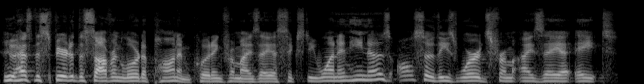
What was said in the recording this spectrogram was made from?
who has the Spirit of the sovereign Lord upon him, quoting from Isaiah 61. And he knows also these words from Isaiah 8.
